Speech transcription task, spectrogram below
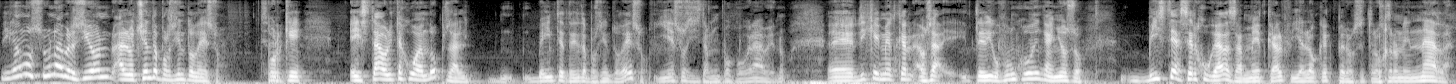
Digamos una versión al 80% de eso. Porque está ahorita jugando pues al 20-30% de eso. Y eso sí está un poco grave, ¿no? Eh, DK Metcalf, o sea, te digo, fue un juego engañoso. Viste hacer jugadas a Metcalf y a Lockett, pero se tradujeron en nada.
